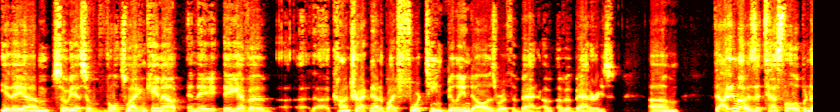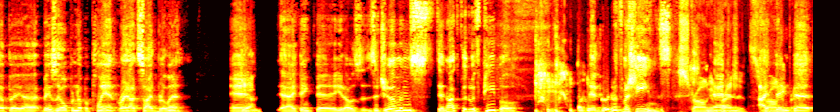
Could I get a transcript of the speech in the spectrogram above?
Yeah, they um so yeah, so Volkswagen came out and they they have a, a, a contract now to buy 14 billion dollars worth of batter of, of batteries. Um I didn't realize that Tesla opened up a uh, basically opened up a plant right outside Berlin. And yeah. I think the you know the Germans they're not good with people, but they're good with machines. Strong impressions. Strong I think that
